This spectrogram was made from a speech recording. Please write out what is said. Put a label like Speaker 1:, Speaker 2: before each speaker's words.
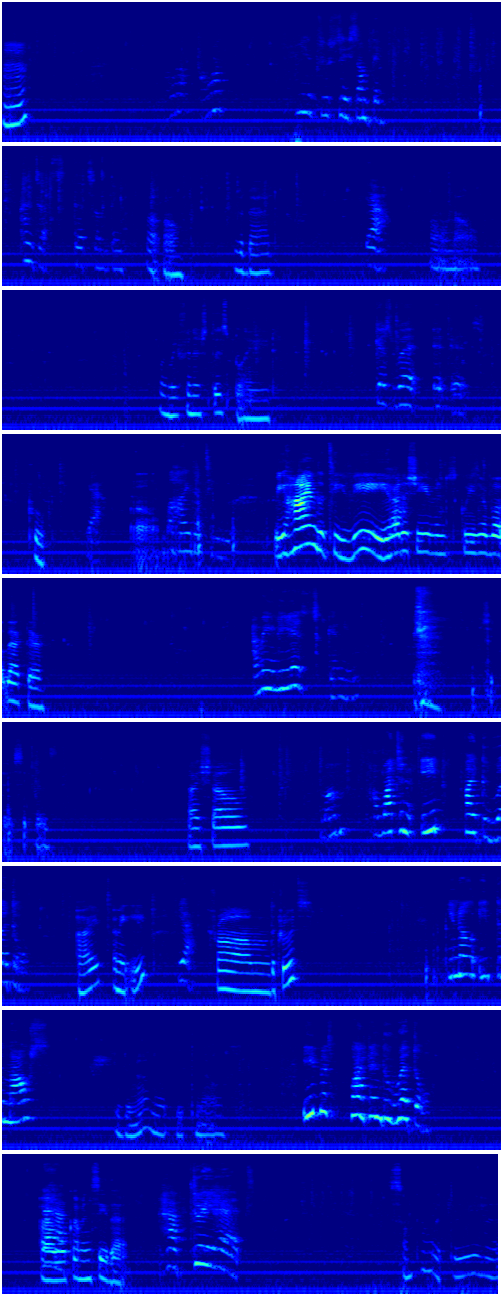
Speaker 1: Hmm?
Speaker 2: I want, I want you to say something. And that's, that's something.
Speaker 1: Uh oh. Is it bad?
Speaker 2: Yeah.
Speaker 1: Oh no. When we finish this blade,
Speaker 2: Guess where it is?
Speaker 1: poop.
Speaker 2: Yeah.
Speaker 1: Oh.
Speaker 2: Behind the TV.
Speaker 1: Behind the TV. How does she even squeeze her butt back there?
Speaker 2: I mean, he is skinny.
Speaker 1: she is, she is. I shall.
Speaker 2: Mom, I'm watching Eat by the Riddle.
Speaker 1: I. I mean, Eep
Speaker 2: Yeah.
Speaker 1: from the Croods.
Speaker 2: You know Eat the Mouse?
Speaker 1: You do not know eat the mouse.
Speaker 2: Eve is fighting the riddle.
Speaker 1: I will come and see that.
Speaker 2: Have three heads.
Speaker 1: Something with three heads.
